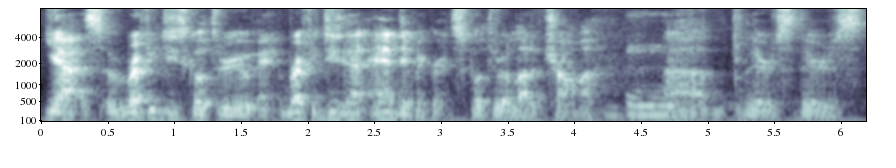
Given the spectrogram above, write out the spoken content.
yeah, so refugees go through, refugees and immigrants go through a lot of trauma. Um, there's, there's,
